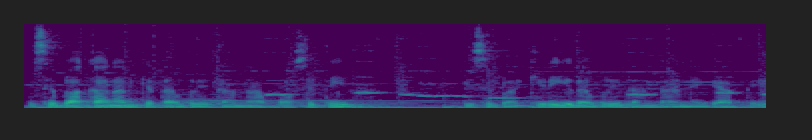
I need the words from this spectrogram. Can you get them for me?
di sebelah kanan kita beri tanda positif di sebelah kiri kita beri tanda negatif.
